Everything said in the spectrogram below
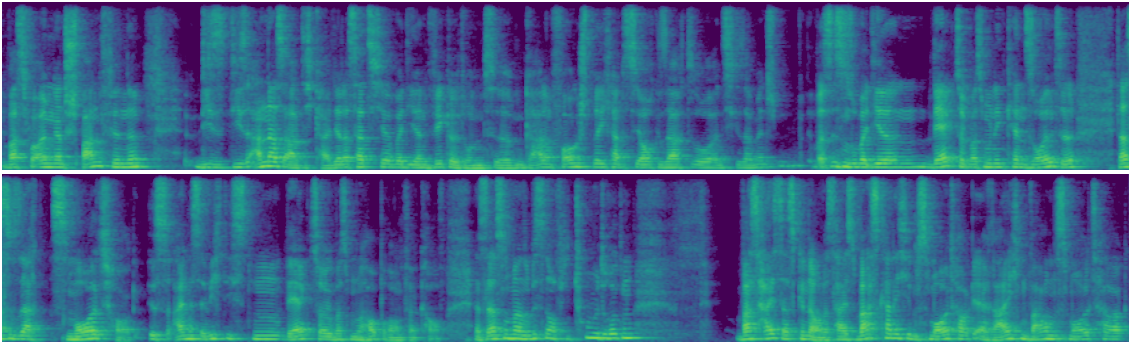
was ich vor allem ganz spannend finde, diese, diese Andersartigkeit, ja, das hat sich ja bei dir entwickelt. Und ähm, gerade im Vorgespräch hattest du ja auch gesagt, so als ich gesagt Mensch, was ist denn so bei dir ein Werkzeug, was man den kennen sollte? Dass du sagst, Smalltalk ist eines der wichtigsten Werkzeuge, was man im Hauptraum verkauft. Jetzt lass uns mal so ein bisschen auf die Tube drücken. Was heißt das genau? Das heißt, was kann ich im Smalltalk erreichen? Warum ist Smalltalk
